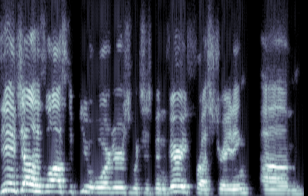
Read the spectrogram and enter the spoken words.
DHL has lost a few orders, which has been very frustrating. Um,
